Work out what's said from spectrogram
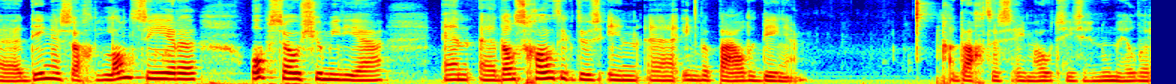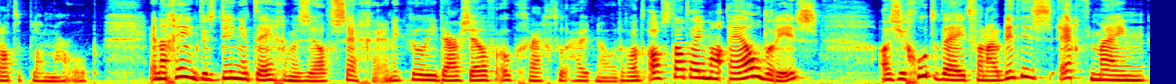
uh, dingen zag lanceren op social media. En eh, dan schoot ik dus in, eh, in bepaalde dingen. Gedachten, emoties en noem heel de rattenplan maar op. En dan ging ik dus dingen tegen mezelf zeggen. En ik wil je daar zelf ook graag toe uitnodigen. Want als dat eenmaal helder is, als je goed weet van nou, dit is echt mijn,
